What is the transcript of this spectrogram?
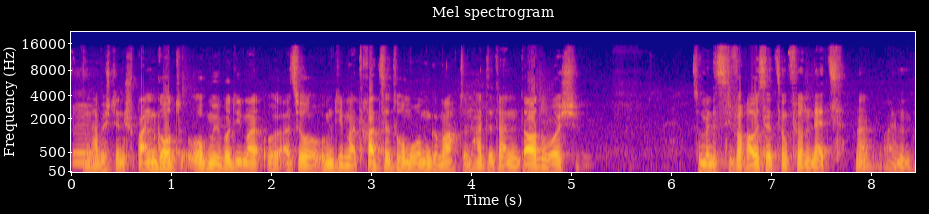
Mhm. Dann habe ich den Spanngurt oben über die, also um die Matratze drumherum gemacht und hatte dann dadurch zumindest die Voraussetzung für ein Netz ne? Im,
